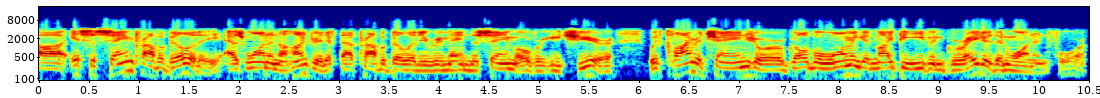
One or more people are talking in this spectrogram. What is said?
uh, it's the same probability as one in a hundred if that probability remained the same over each year. With climate change or global warming, it might be even greater than one in four.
